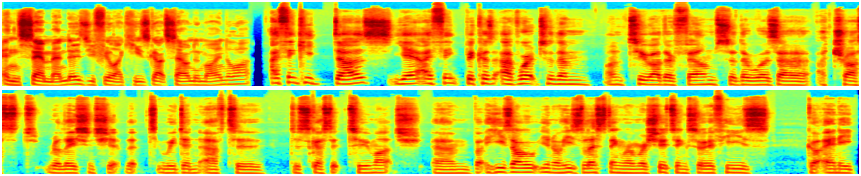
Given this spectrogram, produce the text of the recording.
And Sam Mendes, you feel like he's got sound in mind a lot? I think he does. Yeah, I think because I've worked with him on two other films, so there was a, a trust relationship that we didn't have to discuss it too much. Um, but he's all you know, he's listening when we're shooting, so if he's got any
